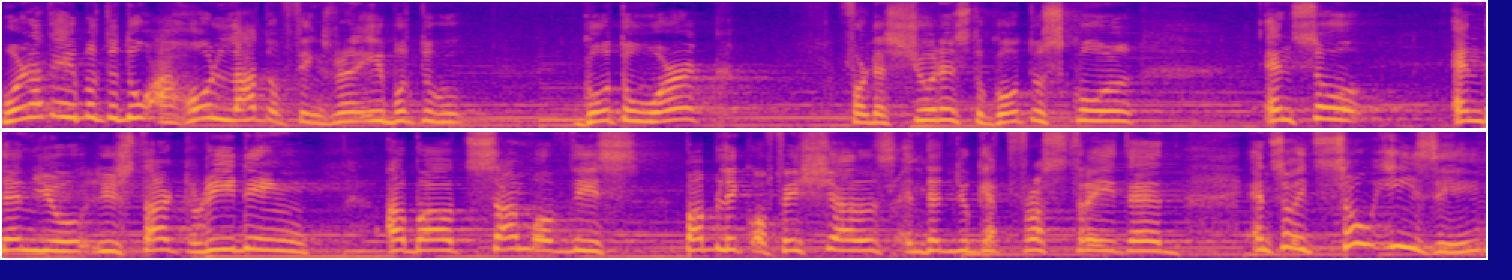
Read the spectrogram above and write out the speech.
we're not able to do a whole lot of things. We're not able to go to work, for the students to go to school. And so, and then you, you start reading about some of these public officials, and then you get frustrated. And so it's so easy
